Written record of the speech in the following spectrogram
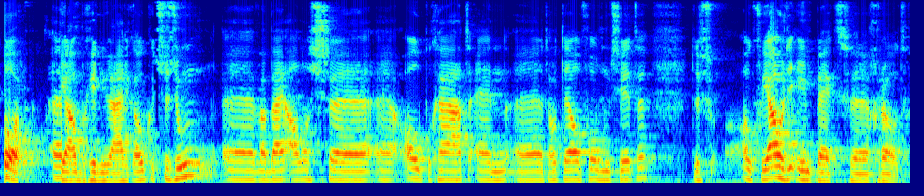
Door. Eh, jou begint nu eigenlijk ook het seizoen, eh, waarbij alles eh, eh, open gaat en eh, het hotel vol moet zitten. Dus ook voor jou is de impact eh, groot.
